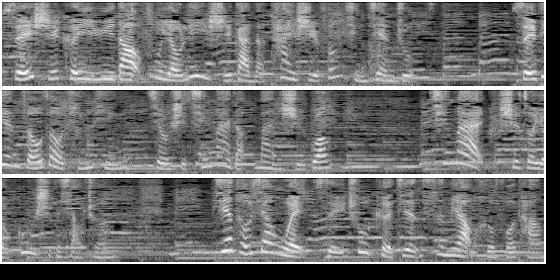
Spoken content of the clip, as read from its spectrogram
随时可以遇到富有历史感的泰式风情建筑。随便走走停停，就是清迈的慢时光。清迈是座有故事的小城，街头巷尾随处可见寺庙和佛堂，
